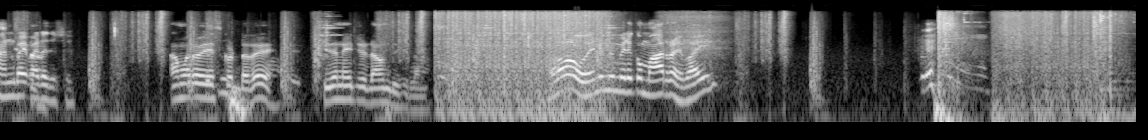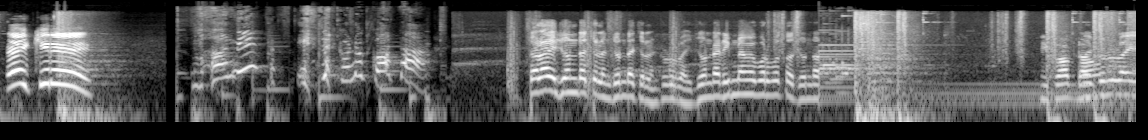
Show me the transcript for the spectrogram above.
খান ভাই বাইরে দিছে আমার ওই স্কোরটা রে সিজন 8 এ ডাউন দিছিলাম ओ एनिमी मेरे को मार रहा है भाई এই কি রে মানে এটা কোনো কথা চলো এই জোনটা চলেন জোনটা চলেন টুটুল ভাই জোনটা রিম নামে পড়বো তো জোনটা হিপ হপ ডাউন টুটুল ভাই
